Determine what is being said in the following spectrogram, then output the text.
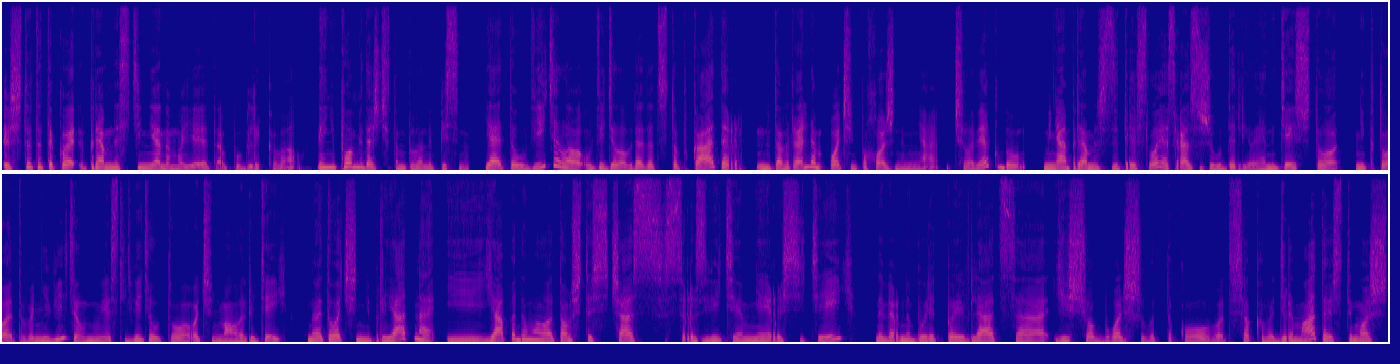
И что-то такое, прям на стене на моей это опубликовал. Я не помню даже, что там было написано. Я это увидела, увидела вот этот стоп-кадр. Ну, там реально очень похож на меня человек был. Меня прямо затрясло, я сразу же удалила. Я надеюсь, что никто этого не видел. Ну, если видел, то очень мало людей. Но это очень неприятно. И я подумала о том, что сейчас с развитием нейросетей наверное, будет появляться еще больше вот такого вот всякого дерьма. То есть ты можешь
